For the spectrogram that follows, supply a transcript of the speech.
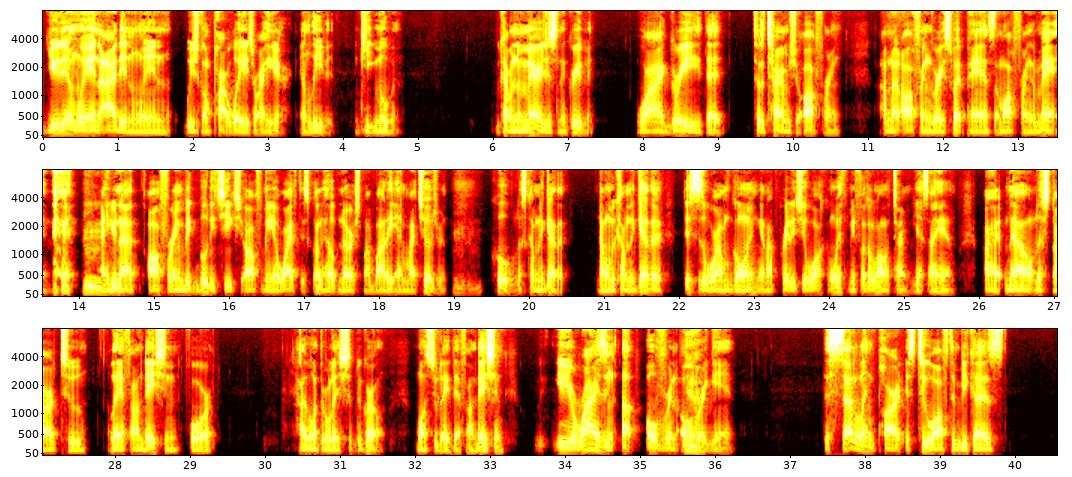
you didn't win, I didn't win. We're just gonna part ways right here and leave it and keep moving. Becoming a marriage is an agreement where I agree that to the terms you're offering, I'm not offering gray sweatpants, I'm offering a man. Mm-hmm. and you're not offering big booty cheeks, you're offering me a wife that's gonna help nourish my body and my children. Mhm. Cool, let's come together. Now, when we come together, this is where I'm going, and I pray that you're walking with me for the long term. Yes, I am. All right, now let's start to lay a foundation for how we want the relationship to grow. Once you laid that foundation, you're rising up over and over Yeah. again. The settling part is too often because,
